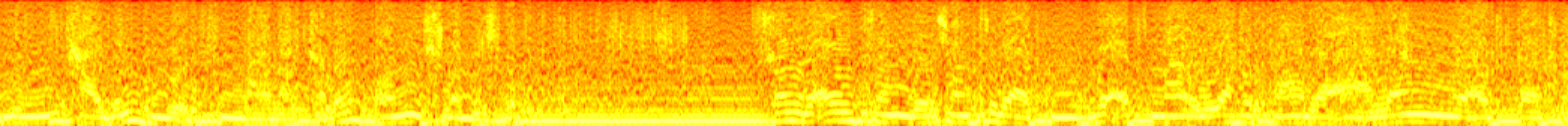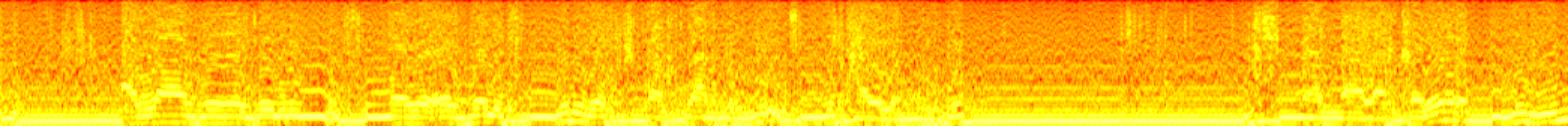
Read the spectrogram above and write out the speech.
Birinci kaydımız bu isimle alakalı? Onu işlemiştik sonra en son geçenki dersimizde esma-ullah teala a'lamun ve asfasın Allah azze ve celle'nin isimleri özel isimdir ve sıfatlardır. Bu ikinci kaydımızdı isimlerle alakalı. Bugün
